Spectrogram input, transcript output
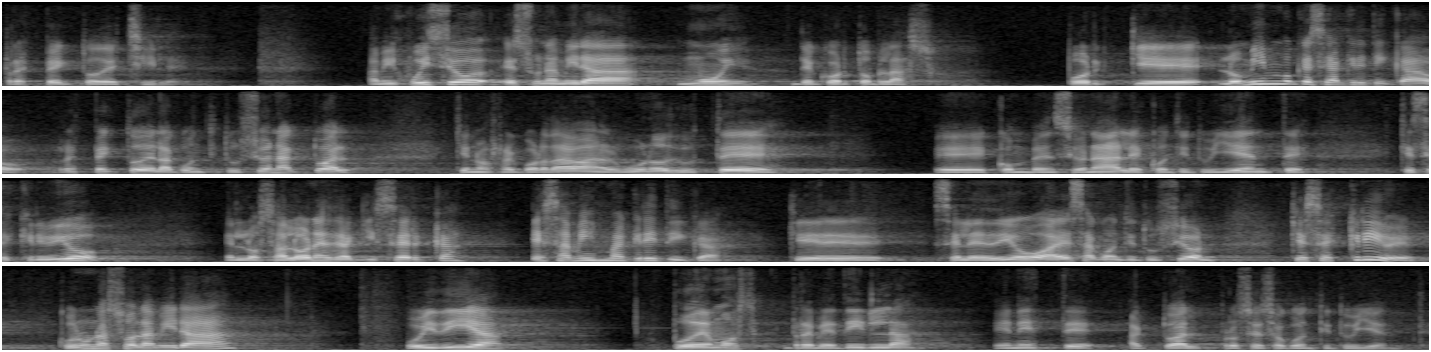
respecto de Chile. A mi juicio es una mirada muy de corto plazo, porque lo mismo que se ha criticado respecto de la Constitución actual, que nos recordaban algunos de ustedes, eh, convencionales, constituyentes, que se escribió en los salones de aquí cerca, esa misma crítica que se le dio a esa Constitución, que se escribe con una sola mirada, hoy día podemos repetirla en este actual proceso constituyente.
